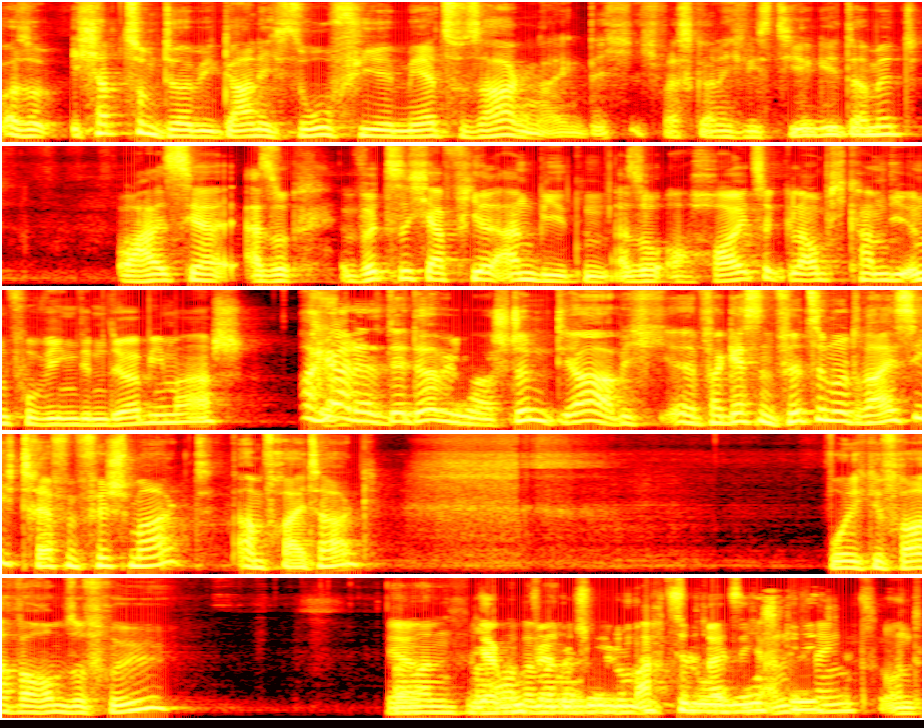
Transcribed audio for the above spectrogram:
Also ich habe zum Derby gar nicht so viel mehr zu sagen eigentlich. Ich weiß gar nicht, wie es dir geht damit. Oh, ist ja, also wird sich ja viel anbieten. Also heute, glaube ich, kam die Info wegen dem Derby-Marsch. Ach ja, der, der Derby-Marsch, stimmt, ja, habe ich äh, vergessen. 14.30 Uhr, Treffen Fischmarkt am Freitag. Wurde ich gefragt, warum so früh? Ja, man, ja gut, wenn, das Spiel um 18.30 Uhr anfängt und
